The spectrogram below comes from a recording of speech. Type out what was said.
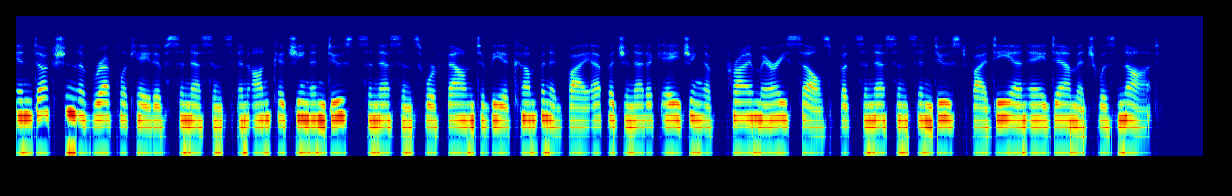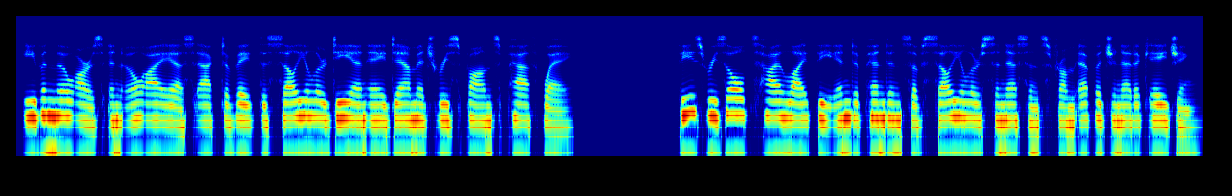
Induction of replicative senescence and oncogene-induced senescence were found to be accompanied by epigenetic aging of primary cells but senescence induced by DNA damage was not, even though ARS and OIS activate the cellular DNA damage response pathway. These results highlight the independence of cellular senescence from epigenetic aging.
